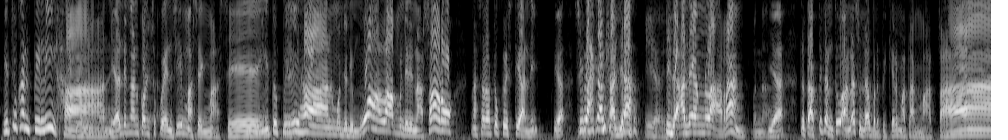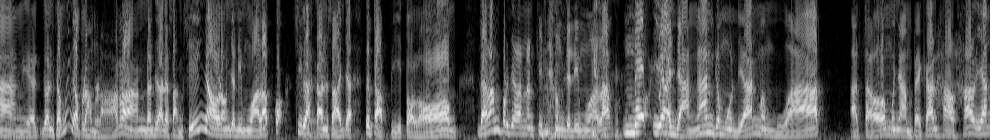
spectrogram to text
Itu kan pilihan ya dengan Iya. konsekuensi masing-masing. Itu pilihan mau jadi mualaf, menjadi nasaro. Nasaro itu Kristiani, ya. Silahkan saja. Iya, iya. Tidak ada yang melarang, Benar. ya. Tetapi tentu Anda sudah berpikir matang-matang, Iya. ya. Dan kami nggak pernah melarang dan tidak ada sanksinya orang jadi mualaf kok. Silahkan Iya. saja. Tetapi tolong dalam perjalanan kita menjadi mualaf, mbok ya jangan kemudian membuat atau menyampaikan hal-hal yang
